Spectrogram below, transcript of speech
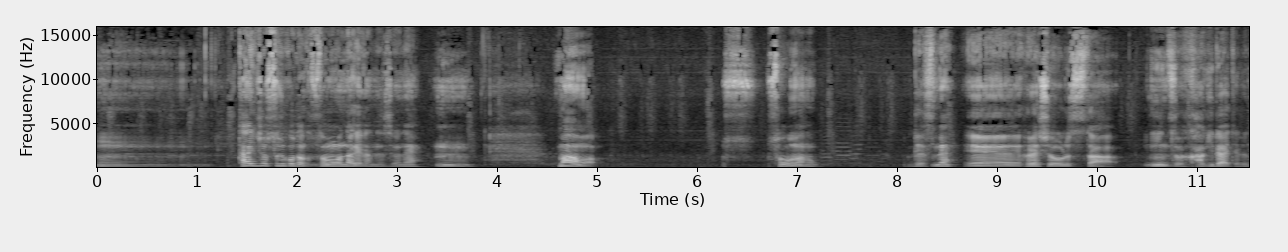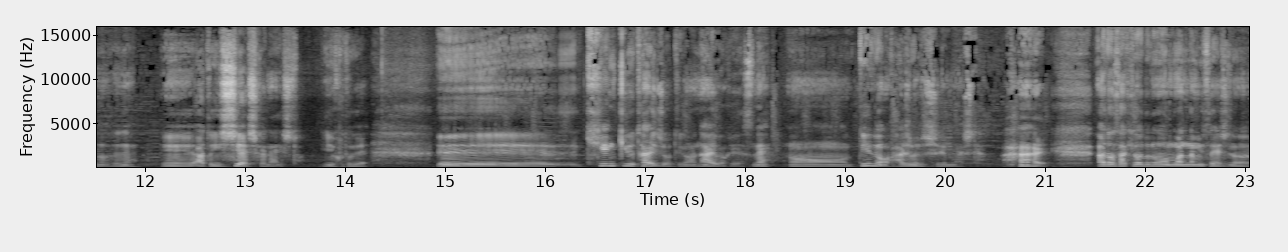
うん退場することなくそのまま投げたんですよね。うん、まあそうなのですね、えー、フレッシュオールスター人数が限られてるのでね、えー、あと1試合しかないしということで、えー、危険級退場というのはないわけですね。っていうのを初めて知りました。はい。あと先ほどの万波選手の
